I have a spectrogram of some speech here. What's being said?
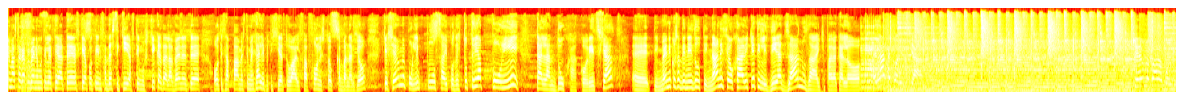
είμαστε αγαπημένοι μου τηλεθεατές και από την φανταστική αυτή μουσική καταλαβαίνετε ότι θα πάμε στη μεγάλη επιτυχία του Αλφα Φώνη στο καμπαναριό και χαίρομαι πολύ που θα υποδεχτώ τρία πολύ ταλαντούχα κορίτσια ε, τη Μένη Κωνσταντινίδου, την Άννη Θεοχάρη και τη Λιδία Τζάνουδάκη παρακαλώ. Ελάτε κορίτσια. Χαίρομαι πάρα πολύ.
